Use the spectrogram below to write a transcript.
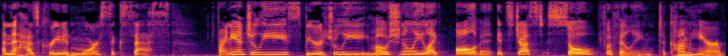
and that has created more success financially, spiritually, emotionally, like all of it. It's just so fulfilling to come here,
